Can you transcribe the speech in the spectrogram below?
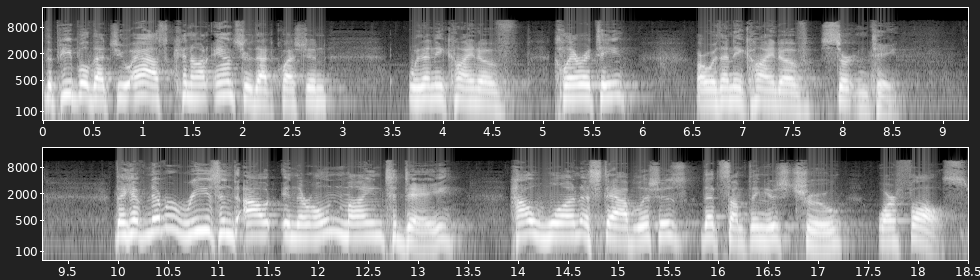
the people that you ask cannot answer that question with any kind of clarity or with any kind of certainty. They have never reasoned out in their own mind today how one establishes that something is true or false.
